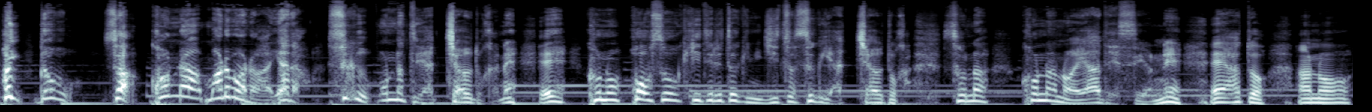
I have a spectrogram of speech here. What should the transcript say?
はい、どうも。さあ、こんな〇〇は嫌だ。すぐ女とやっちゃうとかね。え、この放送を聞いてる時に実はすぐやっちゃうとか。そんな、こんなのは嫌ですよね。え、あと、あの、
